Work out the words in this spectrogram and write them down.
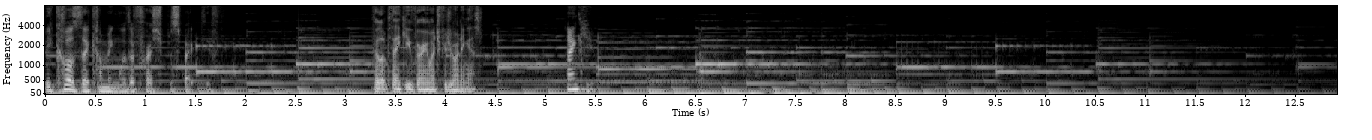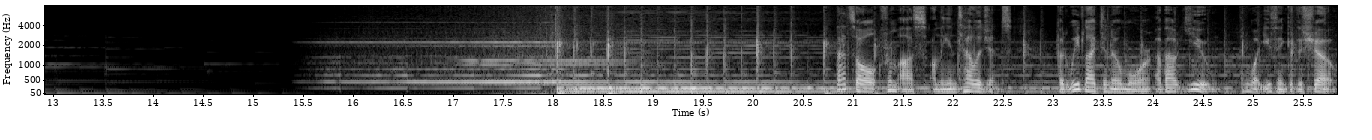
because they're coming with a fresh perspective. Philip, thank you very much for joining us. Thank you. That's all from us on The Intelligence, but we'd like to know more about you and what you think of the show.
